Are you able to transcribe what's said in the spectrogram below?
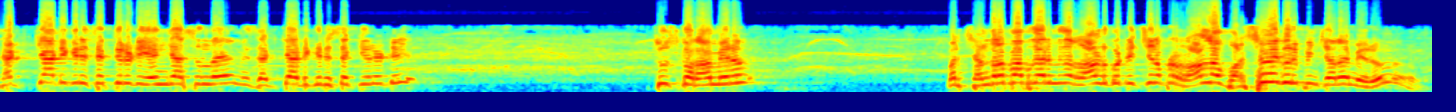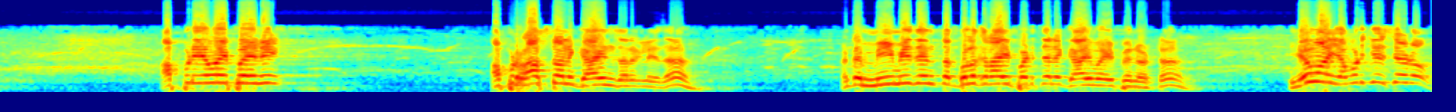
జెడ్ కేటగిరీ సెక్యూరిటీ ఏం చేస్తుందా మీ జెడ్ కేటగిరీ సెక్యూరిటీ చూసుకోరా మీరు? మరి చంద్రబాబు గారి మీద రాళ్ళు కొట్టించినప్పుడు రాళ్ళ వర్షమే కురిపించారా మీరు? అప్పుడు ఏమైపోయినాయి? అప్పుడు రాష్ట్రానికి గాయం జరగలేదా? అంటే మీ మీద ఇంత గులకరాయి పడితేనే గాయం అయిపోయినట్టు. ఏమో ఎవడు చేశాడో?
